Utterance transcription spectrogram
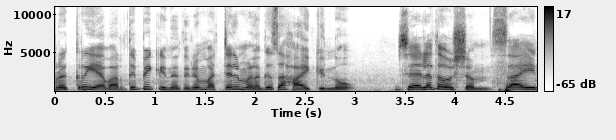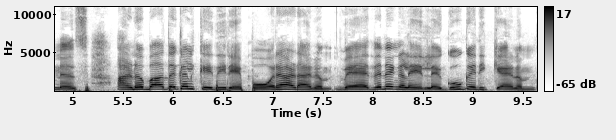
പ്രക്രിയ വർദ്ധിപ്പിക്കുന്നതിനും വറ്റൽമുളക് സഹായിക്കുന്നു. ജലദോഷം സൈനസ് അണുബാധകൾക്കെതിരെ പോരാടാനും വേദനകളെ ലഘൂകരിക്കാനും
